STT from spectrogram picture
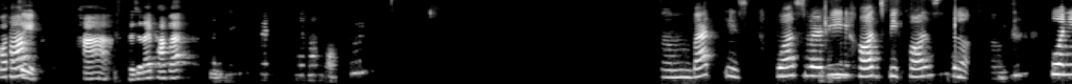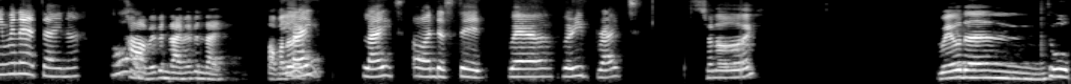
ข้อเจ็ดค่ะ เดี๋ยวจะได้พักแล้ว um but it was very hot because the ครูอันนี้ไม่แน่ใจนะ ค่ะ ไม่เป็นไรไม่เป็นไรตอบมาเลย light lights on the stage were very bright เฉลย well done ถูก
